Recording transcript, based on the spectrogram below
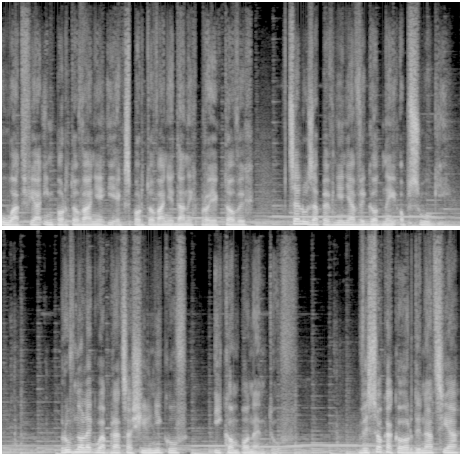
ułatwia importowanie i eksportowanie danych projektowych w celu zapewnienia wygodnej obsługi. Równoległa praca silników i komponentów. Wysoka koordynacja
